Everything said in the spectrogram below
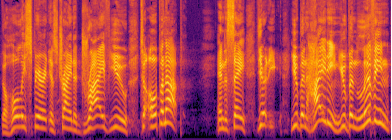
The Holy Spirit is trying to drive you to open up and to say, you have been hiding, you've been living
